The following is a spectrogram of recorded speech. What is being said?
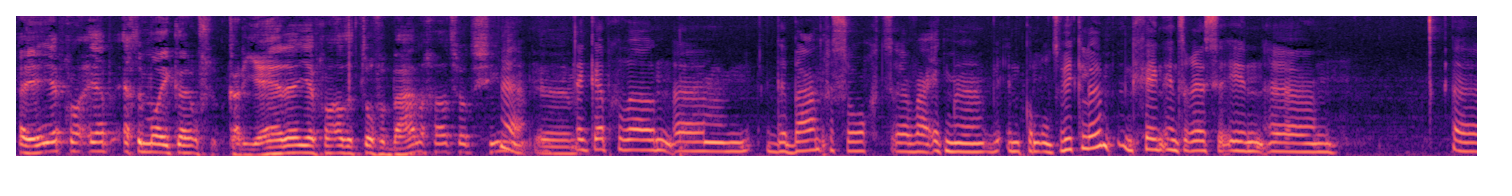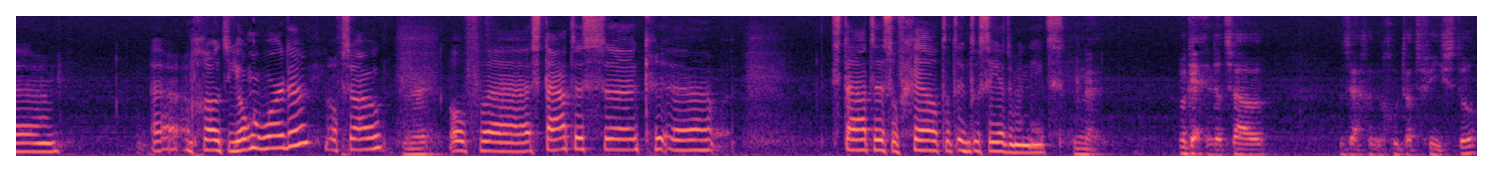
Hey, je, hebt gewoon, je hebt echt een mooie of carrière. Je hebt gewoon altijd toffe banen gehad, zo te zien. Ja. Ehm, Ik heb gewoon ehm, de baan gezocht eh, waar ik me in kon ontwikkelen. Geen interesse in eh, een grote jongen worden of zo. nee. Of eh, status, eh, status of geld, dat interesseerde me niet. nee. Oké, en dat zou... Dat is eigenlijk een goed advies, toch?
